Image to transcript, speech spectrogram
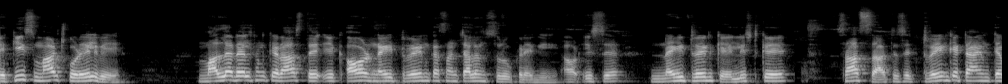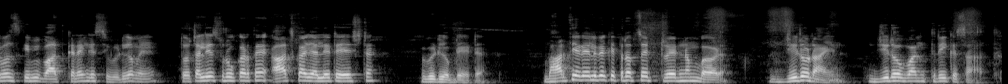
21 मार्च को रेलवे, मालदा रेलखंड के रास्ते एक और नई ट्रेन का संचालन शुरू करेगी और इस नई ट्रेन के लिस्ट के साथ साथ इस ट्रेन के टाइम टेबल्स की भी बात करेंगे इस वीडियो में। तो चलिए शुरू करते हैं आज का यह लेटेस्ट वीडियो अपडेट भारतीय रेलवे की तरफ़ से train number zero nine zero one three के साथ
